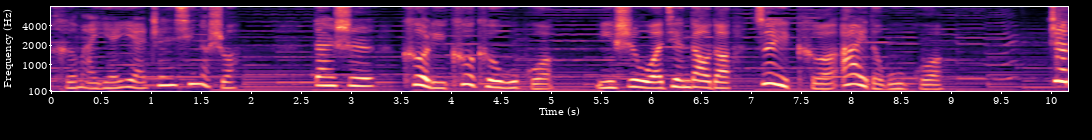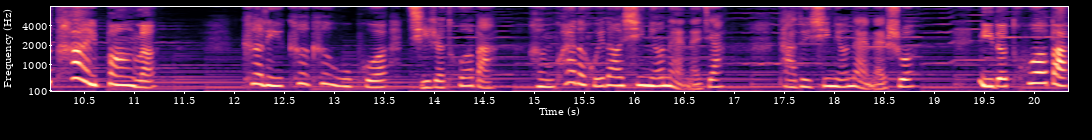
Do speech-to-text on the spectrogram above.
河马爷爷真心地说。但是克里克克巫婆，你是我见到的最可爱的巫婆。这太棒了！克里克克巫婆骑着拖把，很快的回到犀牛奶奶家。他对犀牛奶奶说：“你的拖把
